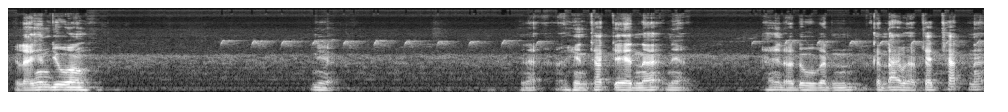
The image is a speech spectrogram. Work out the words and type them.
เหล็กไหลเงินยวงเนี่ยนะเห็นชัดเจนนะเนี่ยให้เราดูกันกันได้แบบชัดๆนะ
